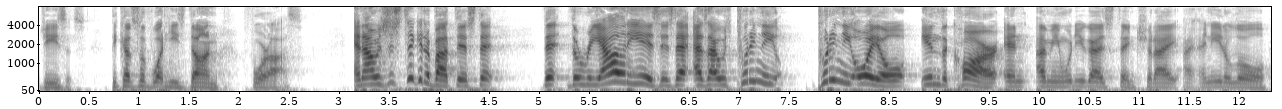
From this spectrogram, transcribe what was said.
Jesus because of what he's done for us. And I was just thinking about this that that the reality is is that as I was putting the putting the oil in the car, and I mean, what do you guys think? Should I? I, I need a little.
